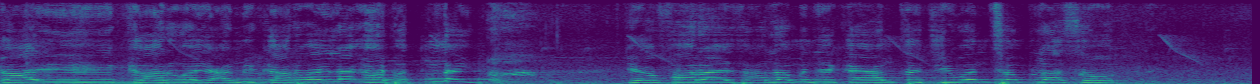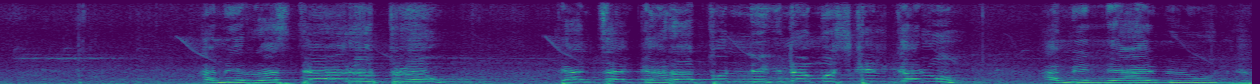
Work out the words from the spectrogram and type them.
काहीही कारवाई आम्ही कारवाईला घाबत नाही. एफ आर आय झाला म्हणजे काय? आमचं जीवन संपलं असं होत नाही. आम्ही रस्त्यावर उतरू त्यांचं घरातून निघणं मुश्किल करू. आम्ही न्याय मिळवून घेऊ.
